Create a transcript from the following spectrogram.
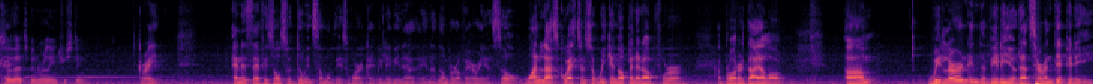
Okay. So that's been really interesting. Great. NSF is also doing some of this work, I believe, in a, in a number of areas. So one last question so we can open it up for a broader dialogue. Um, we learned in the video that serendipity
